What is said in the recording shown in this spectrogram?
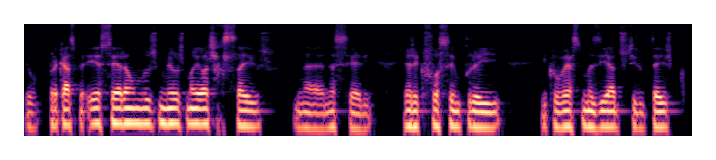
Eu, por acaso, esse era um dos meus maiores receios na, na série, era que fossem por aí e que houvesse demasiados tiroteios, porque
